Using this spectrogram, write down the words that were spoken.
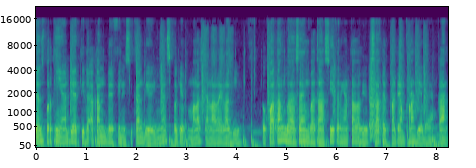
Dan sepertinya dia tidak akan mendefinisikan dirinya sebagai pemalas dan lalai lagi. Kekuatan bahasa yang membatasi ternyata lebih besar daripada yang pernah dia bayangkan.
